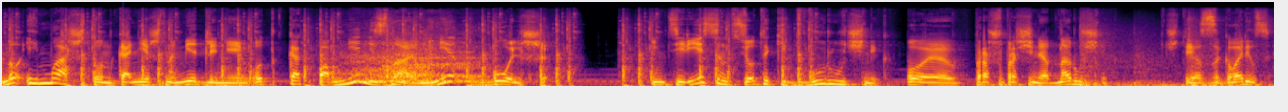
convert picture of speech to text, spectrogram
Но и машет он, конечно, медленнее. Вот как по мне, не знаю, мне больше интересен все-таки двуручник. Ой, э, прошу прощения, одноручник. Что-то я заговорился.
